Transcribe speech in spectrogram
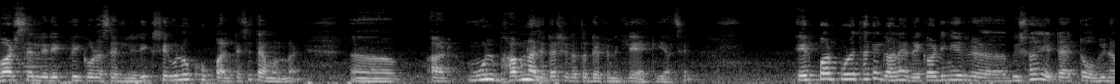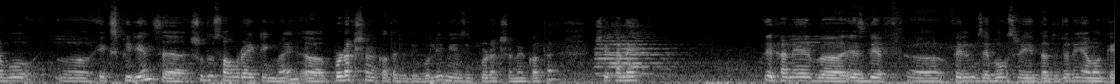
ভার্সের লিরিক প্রি কোরাসের লিরিক সেগুলো খুব পাল্টেছে, তেমন নয়। আর মূল ভাবনা যেটা, সেটা তো ডেফিনেটলি একই আছে। এরপর পড়ে থাকে গানের রেকর্ডিংয়ের বিষয়। এটা একটা অভিনব এক্সপিরিয়েন্স শুধু সং রাইটিং নয় প্রোডাকশনের কথা যদি বলি মিউজিক প্রোডাকশনের কথা, সেখানে এখানে এস বি এফ ফিল্মস এবং শ্রীদা দুজনেই আমাকে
